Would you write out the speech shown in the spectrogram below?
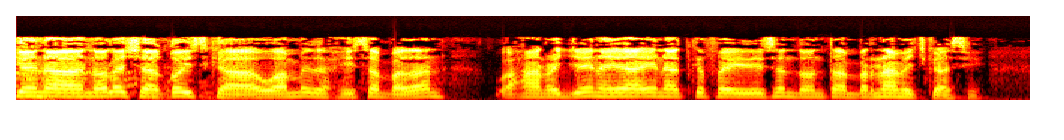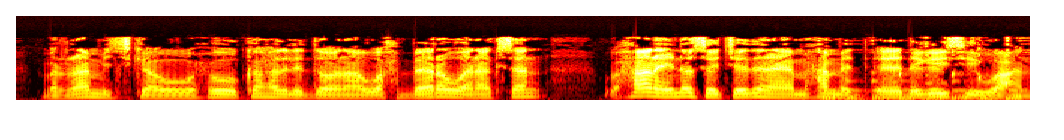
barnaamijkeena nolosha qoyska waa mid xiise badan. Waxaan rajaynayaa inaad ka faa'iidaysan doontaan barnaamijkaasi. Barnaamijka wuxuu ka hadli doonaa waxbeero wanaagsan. Waxaana inoo soo jeedinayaa maxamed ee dhegeysi wacan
